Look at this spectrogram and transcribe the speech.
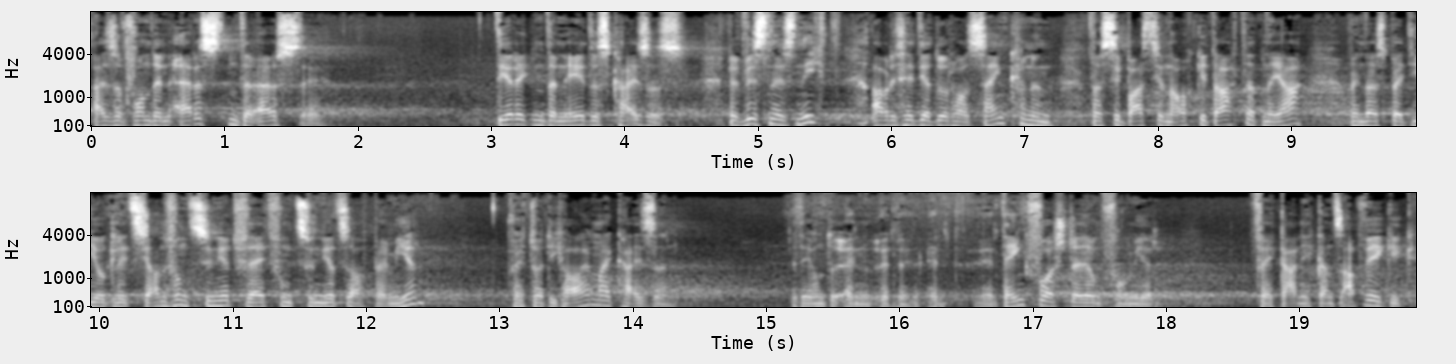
also von den Ersten der Erste, direkt in der Nähe des Kaisers. Wir wissen es nicht, aber es hätte ja durchaus sein können, dass Sebastian auch gedacht hat, na ja, wenn das bei Diokletian funktioniert, vielleicht funktioniert es auch bei mir. Vielleicht werde ich auch einmal Kaiser. Eine Denkvorstellung von mir. Vielleicht gar nicht ganz abwegig,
